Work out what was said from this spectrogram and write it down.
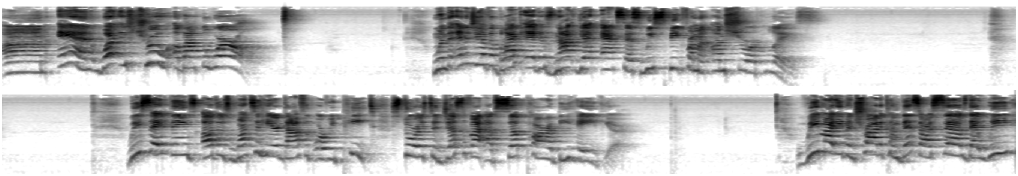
Um, and what is true about the world? When the energy of the black egg is not yet accessed, we speak from an unsure place. We say things others want to hear, gossip, or repeat stories to justify our subpar behavior. We might even try to convince ourselves that we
